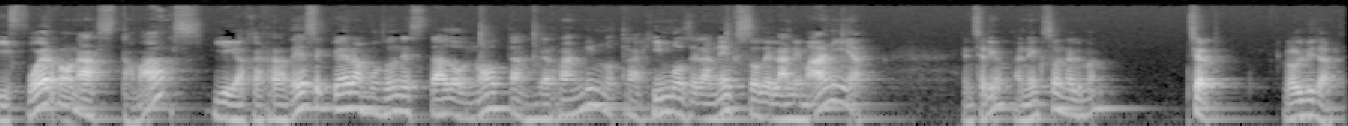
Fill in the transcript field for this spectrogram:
Y fueron hasta más. Y agradece que éramos un estado no tan grande y no trajimos del anexo de la Alemania. ¿En serio? ¿Anexo en alemán? Cierto, lo olvidaron.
